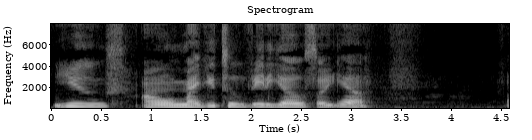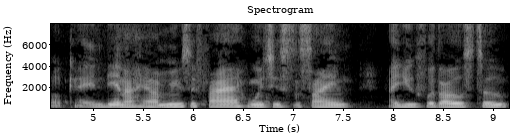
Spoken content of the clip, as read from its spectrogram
use on my YouTube videos. So yeah. Okay, and then I have Musicfy, which is the same I use for those two.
